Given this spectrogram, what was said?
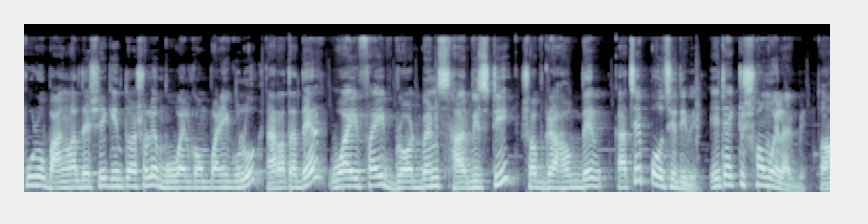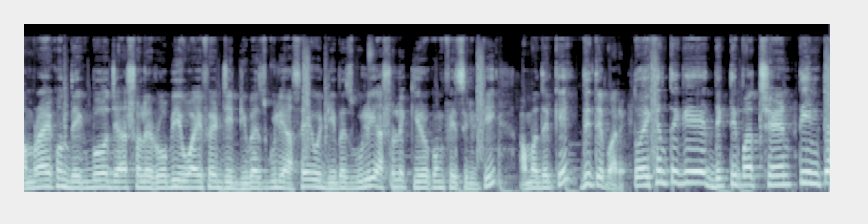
পুরো বাংলাদেশে কিন্তু আসলে মোবাইল কোম্পানিগুলো তারা তাদের ওয়াইফাই ব্রডব্যান্ড সার্ভিসটি সব গ্রাহকদের কাছে পৌঁছে দিবে। এটা একটু সময় লাগবে। তো আমরা এখন দেখব যে আসলে রবি ওয়াইফাই যে ডিভাইসগুলি আছে, ওই ডিভাইসগুলি আসলে কীরকম ফেসিলিটি আমাদেরকে দিতে পারে। তো এখান থেকে দেখতে পাচ্ছেন, তিনটা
